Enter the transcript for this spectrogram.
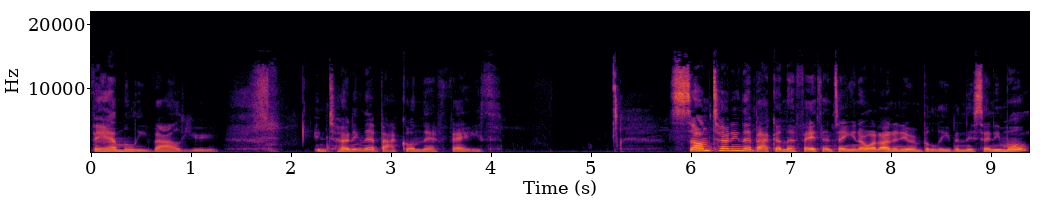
family value in turning their back on their faith. Some turning their back on their faith and saying, you know what, I don't even believe in this anymore.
